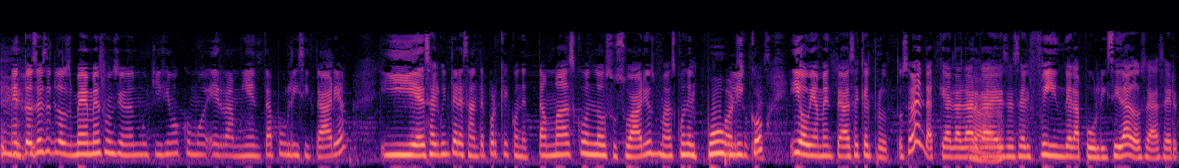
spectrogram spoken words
Entonces los memes funcionan muchísimo como herramienta publicitaria y es algo interesante porque conecta más con los usuarios, más con el público y obviamente hace que el producto se venda, que a la larga Claro. ese es el fin de la publicidad, o sea, hacer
